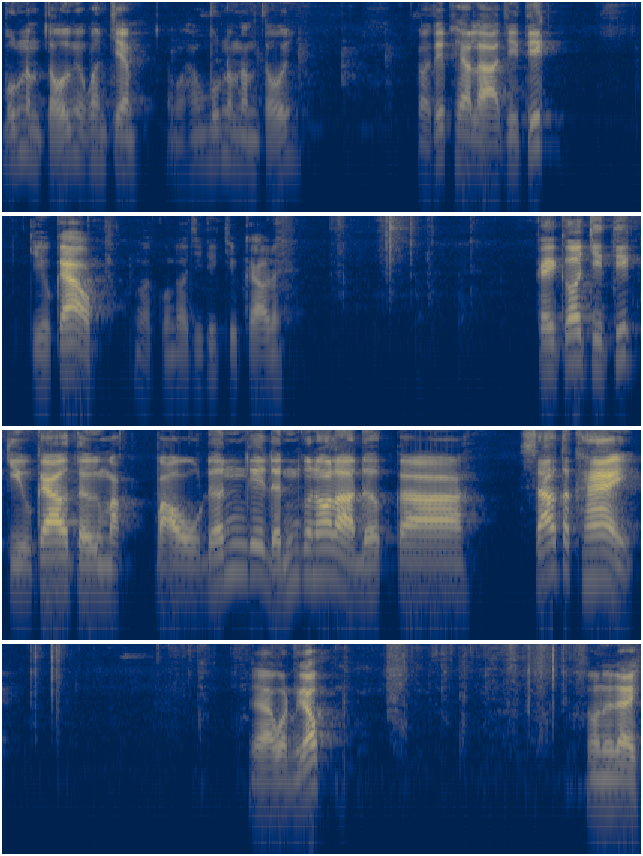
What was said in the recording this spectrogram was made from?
Bốn năm tuổi nha các anh chị em. Khoảng bốn năm năm tuổi. Rồi tiếp theo là chi tiết chiều cao. Rồi cũng đo chi tiết chiều cao đây. Cây có chi tiết chiều cao từ mặt bầu đến cái đỉnh của nó là được à, uh, 6 tấc 2 và hoành gốc ngon nơi đây.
